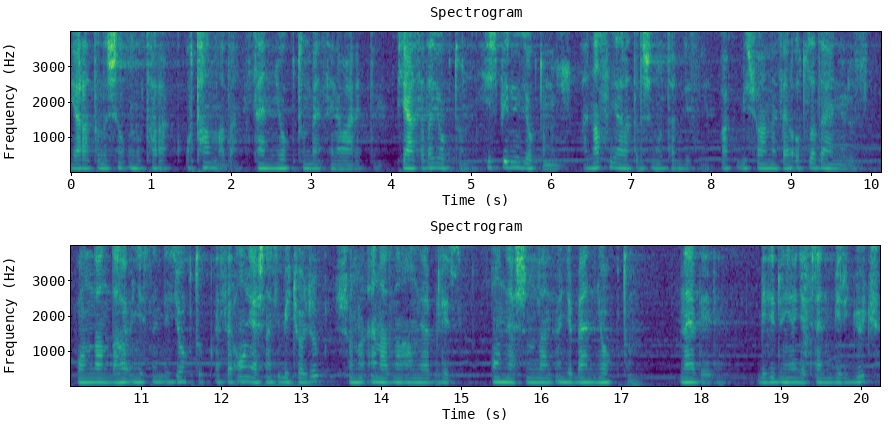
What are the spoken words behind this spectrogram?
Yaratılışı unutarak, utanmadan. Sen yoktun ben seni var ettim. Piyasada yoktun. Hiçbiriniz yoktunuz. Nasıl yaratılışını unutabilirsin? Bak biz şu an mesela 30'a dayanıyoruz. Ondan daha öncesinde biz yoktuk. Mesela 10 yaşındaki bir çocuk şunu en azından anlayabilir. 10 yaşımdan önce ben yoktum. Neredeydin? Bizi dünyaya getiren bir güç,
